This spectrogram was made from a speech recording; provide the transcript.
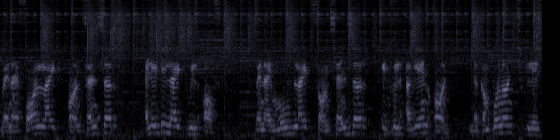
When I fall light on sensor, LED light will off. When I move light from sensor, it will again on. The components list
